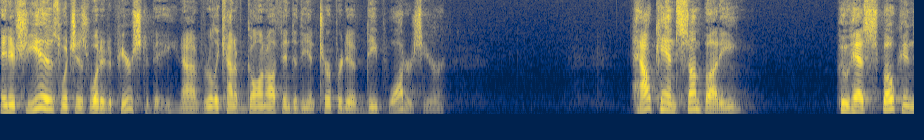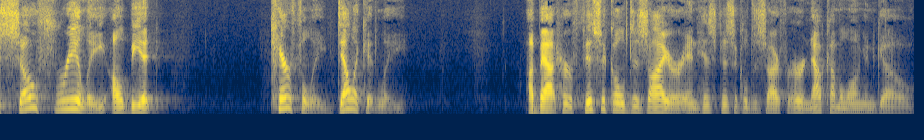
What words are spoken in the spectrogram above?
And if she is, which is what it appears to be, now I've really kind of gone off into the interpretive deep waters here. How can somebody who has spoken so freely, albeit carefully, delicately, about her physical desire and his physical desire for her now come along and go,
